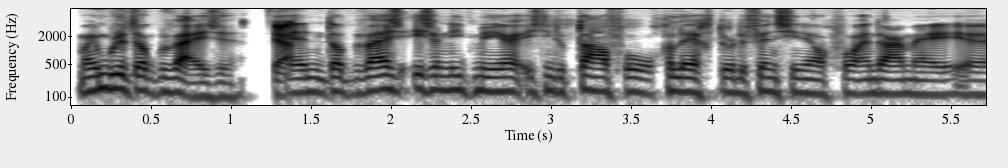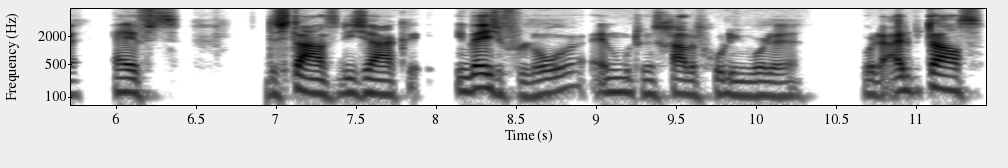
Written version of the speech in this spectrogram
maar je moet het ook bewijzen. Ja. En dat bewijs is er niet meer, is niet op tafel gelegd door Defensie in elk geval. En daarmee eh, heeft de staat die zaak in wezen verloren. En moet er een schadevergoeding worden, worden uitbetaald.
